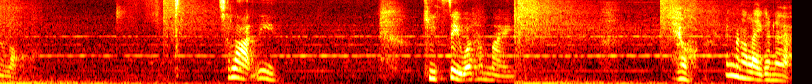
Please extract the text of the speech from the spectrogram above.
น่ะหรอ ฉลาดนี่ คิดสิว่าทำไม เดี๋ยวนี่มันอะไรกันอะ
